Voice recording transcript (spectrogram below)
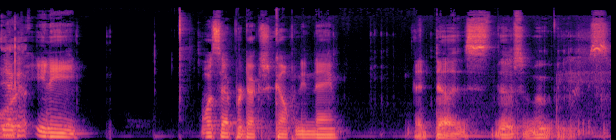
Or Yeah, any. What's that production company name that does those movies?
